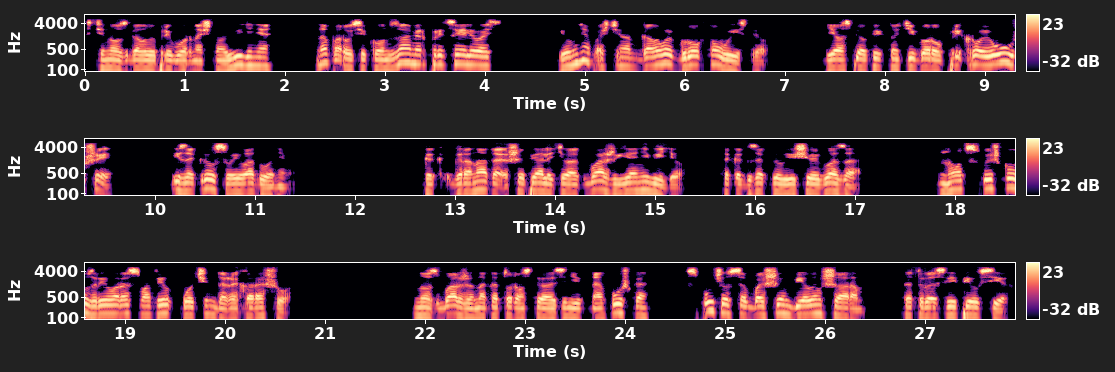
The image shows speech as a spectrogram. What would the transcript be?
стянул с головы прибор ночного видения, на пару секунд замер, прицеливаясь, и у меня почти над головой грохнул выстрел. Я успел крикнуть Егору «Прикрой уши!» и закрыл свои ладонями. Как граната шипя летела к барже, я не видел, так как закрыл еще и глаза. Но вот вспышку взрыва рассмотрел очень даже хорошо. Нос баржи, на котором стояла зенитная пушка, спучился большим белым шаром, который ослепил всех.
